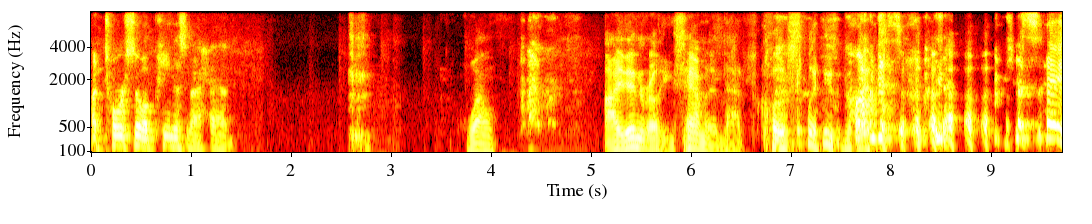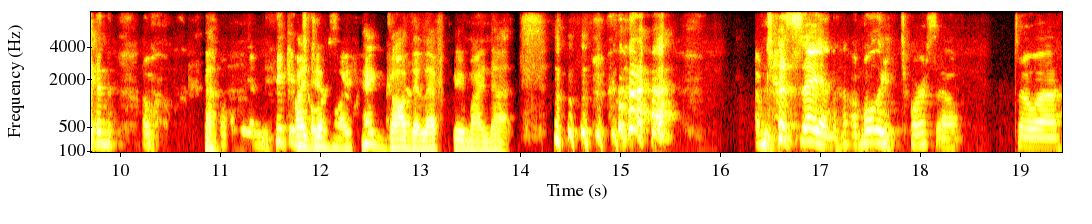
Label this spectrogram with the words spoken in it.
a torso, a penis, and a head. Well, I didn't really examine it that closely. I'm just, I'm just saying. I'm, I'm holding a naked I torso. Thank God they left me my nuts. I'm just saying. I'm holding a torso. So uh,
